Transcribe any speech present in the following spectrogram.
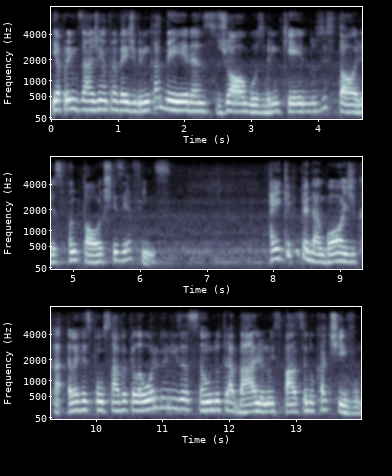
e aprendizagem através de brincadeiras, jogos, brinquedos, histórias, fantoches e afins. A equipe pedagógica ela é responsável pela organização do trabalho no espaço educativo.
